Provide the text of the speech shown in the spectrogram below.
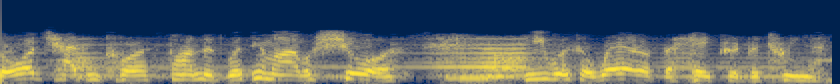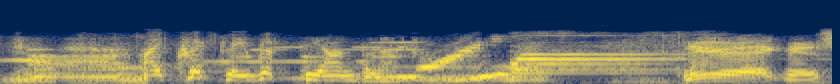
George hadn't corresponded with him, I was sure. He was aware of the hatred between us. I quickly ripped the envelope. Dear Agnes,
